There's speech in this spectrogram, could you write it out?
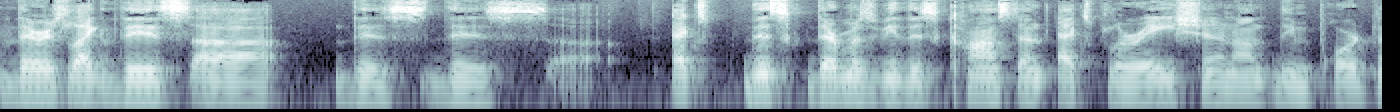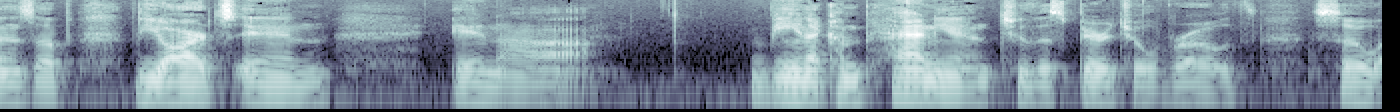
there's like this uh, this this. Ex- this there must be this constant exploration on the importance of the arts in in being a companion to the spiritual growth. So,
